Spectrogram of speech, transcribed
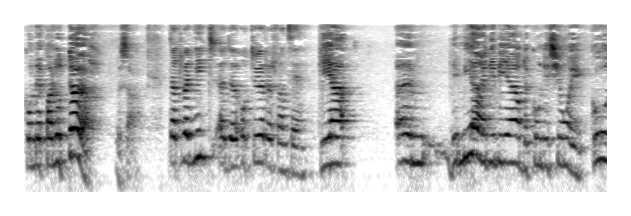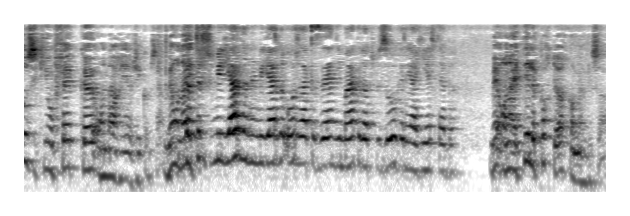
qu'on n'est pas l'auteur de ça. Dat we niet de auteur ervan zijn. Qu'il y a euh, des milliards et des milliards de conditions et causes qui ont fait qu'on a réagi comme ça. Mais on a, Dat er miljarden en miljarden oorzaken zijn die maken dat we zo gereageerd hebben. mais on a été le porteur quand même de ça.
